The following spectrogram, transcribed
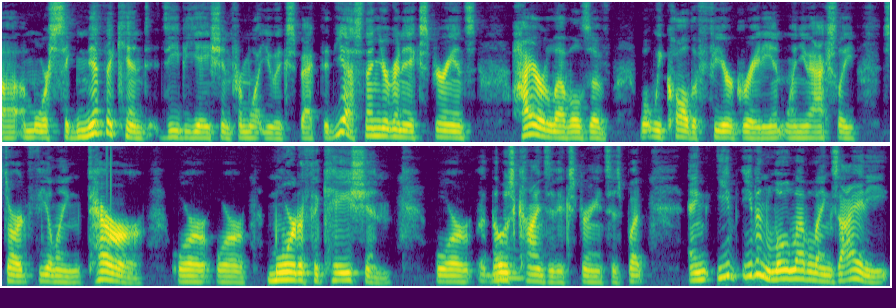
uh, a more significant deviation from what you expected, yes, then you're going to experience higher levels of what we call the fear gradient when you actually start feeling terror or or mortification or those mm-hmm. kinds of experiences. But and even low level anxiety,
